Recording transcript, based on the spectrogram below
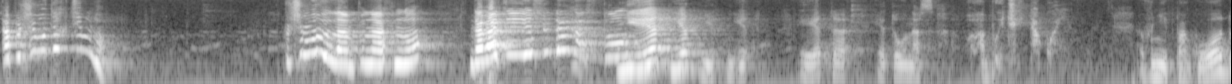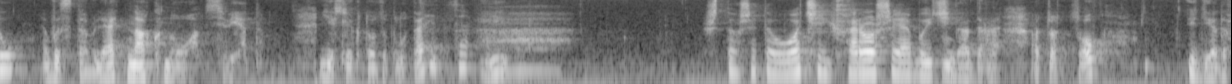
А почему так темно? Почему вы лампу на окно? Давайте ее сюда, на стол. Нет, нет, нет, нет. Это, это у нас обычай такой. В непогоду выставлять на окно свет. Если кто заплутается и... Что ж, это очень хороший обычай. Да-да, от отцов и дедов.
